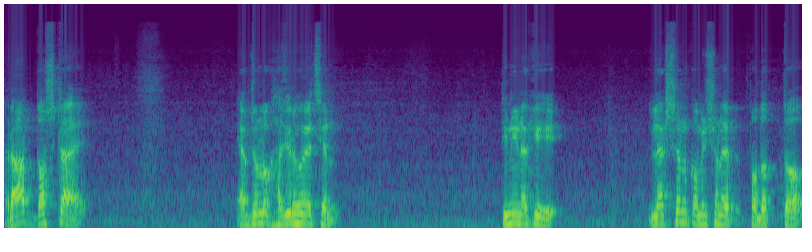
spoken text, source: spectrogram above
রাত দশটায় একজন লোক হাজির হয়েছেন। তিনি নাকি ইলেকশন কমিশনের প্রদত্ত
